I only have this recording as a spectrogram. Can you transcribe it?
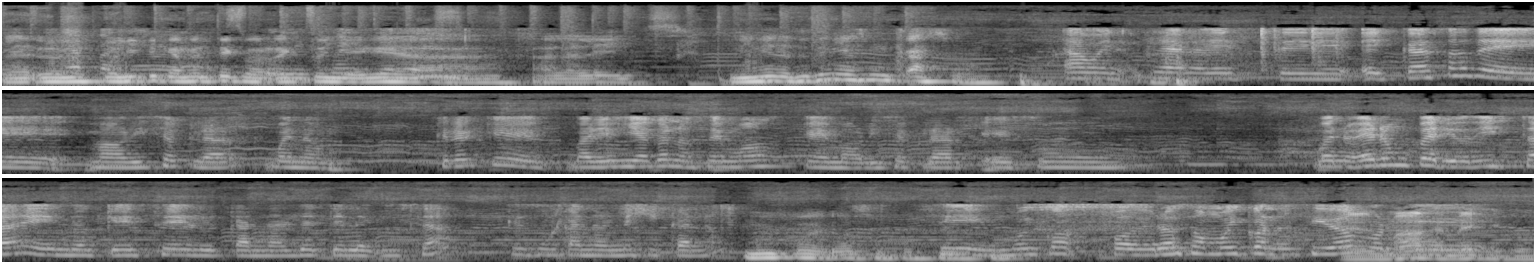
lo políticamente correcto llegue a, a la ley. Nineta, tú tenías un caso. Ah, bueno, claro, este, el caso de Mauricio Clark, bueno, creo que varios ya conocemos que Mauricio Clark es un, bueno, era un periodista en lo que es el canal de Televisa, que es un canal mexicano. Muy poderoso, Sí, muy poderoso, muy conocido. porque... más de México.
